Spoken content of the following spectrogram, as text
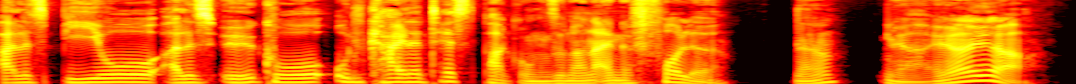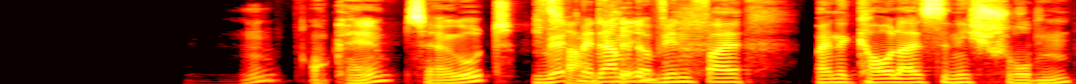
alles Bio, alles Öko und keine Testpackung, sondern eine volle. Ne? Ja, ja, ja. Mhm. Okay, sehr gut. Ich werde mir damit auf jeden Fall meine Kauleiste nicht schrubben,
